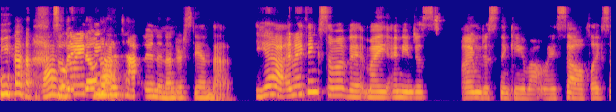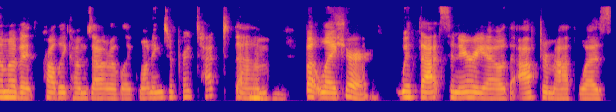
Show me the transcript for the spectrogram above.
yeah. yeah. So they know how to tap in and understand that. Yeah. And I think some of it might, I mean, just I'm just thinking about myself. Like some of it probably comes out of like wanting to protect them. Mm-hmm. But like sure with that scenario, the aftermath was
